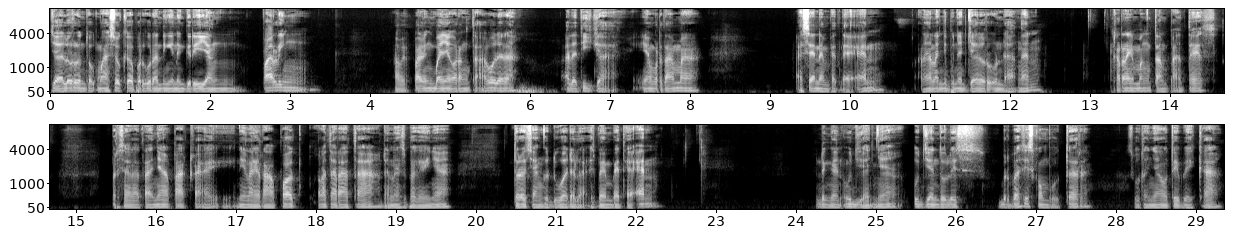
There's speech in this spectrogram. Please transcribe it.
jalur untuk masuk ke perguruan tinggi negeri yang paling apa ya, paling banyak orang tahu adalah ada tiga. Yang pertama SNMPTN yang nyebutnya jalur undangan. Karena emang tanpa tes persyaratannya pakai nilai rapot rata-rata dan lain sebagainya. Terus yang kedua adalah SBMPTN dengan ujiannya ujian tulis berbasis komputer sebutannya UTBK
